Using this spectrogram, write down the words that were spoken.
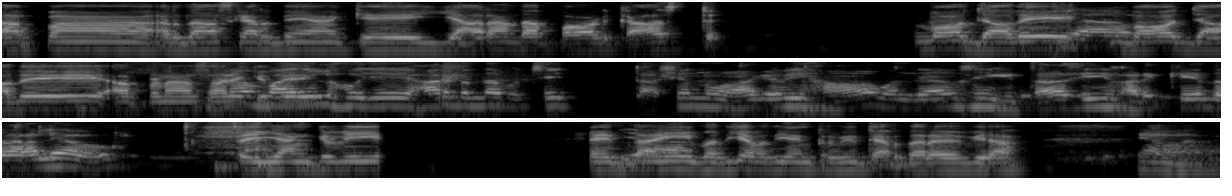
ਆਪਾਂ ਅਰਦਾਸ ਕਰਦੇ ਹਾਂ ਕਿ ਯਾਰਾਂ ਦਾ ਪੋਡਕਾਸਟ ਬਹੁਤ ਜ਼ਿਆਦੇ. ਬਹੁਤ ਜ਼ਿਆਦੇ ਆਪਣਾ ਸਾਰੇ ਕਿਤੇ ਵਾਇਰਲ ਹੋ ਜੇ ਹਰ ਬੰਦਾ ਪੁੱਛੇ ਦਰਸ਼ਨ ਨੂੰ ਆ ਕੇ ਵੀ ਹਾਂ ਉਹ ਬੰਦਿਆਂ ਤੁਸੀਂ ਕੀਤਾ ਸੀ ਫੜ ਕੇ ਦੁਬਾਰਾ ਲਿਆਓ। ਤੇ ਯੰਗ ਵੀ ਇਦਾਂ ਹੀ. ਵਧੀਆ ਵਧੀਆ ਇੰਟਰਵਿਊ ਕਰਦਾ ਰਹੇ ਵੀਰਾ। ਕੀ ਬਾਤ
